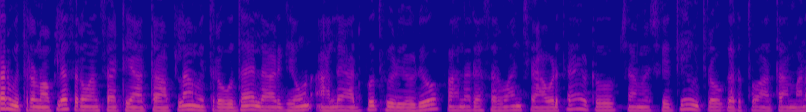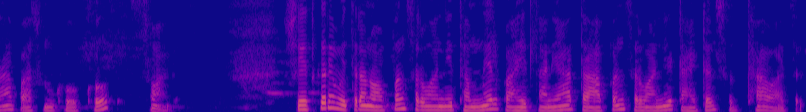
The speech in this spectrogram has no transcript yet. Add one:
नमस्कार मित्रांनो आपल्या सर्वांसाठी आता आपला मित्र उदय लाड घेऊन आले अद्भुत व्हिडिओ पाहणाऱ्या सर्वांच्या आवडत्या यूट्यूब चॅनल शेती मित्र करतो. आता मनापासून खूप खूप स्वागत. शेतकरी मित्रांनो आपण सर्वांनी थंबनेल पाहितला आणि आता आपण सर्वांनी टायटल सुद्धा वाचलं.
